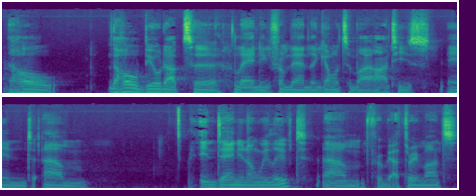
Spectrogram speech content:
the whole, the whole build up to landing from there, and then going to my auntie's and um, in Dandenong we lived um, for about three months.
